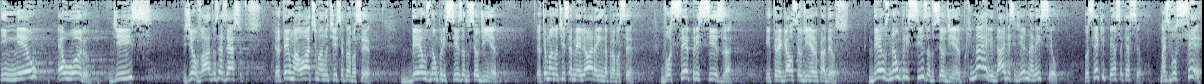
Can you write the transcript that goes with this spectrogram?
e meu é o ouro, diz Jeová dos exércitos. Eu tenho uma ótima notícia para você. Deus não precisa do seu dinheiro. Eu tenho uma notícia melhor ainda para você. Você precisa entregar o seu dinheiro para Deus. Deus não precisa do seu dinheiro, porque na realidade esse dinheiro não é nem seu. Você que pensa que é seu. Mas você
